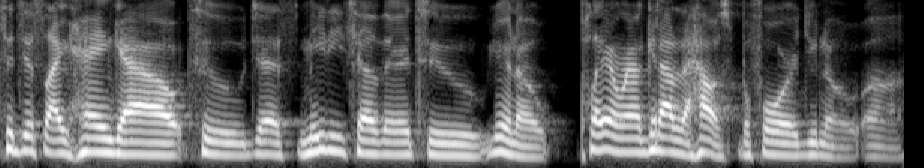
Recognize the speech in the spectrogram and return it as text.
to just like hang out, to just meet each other, to, you know, play around, get out of the house before, you know, uh,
